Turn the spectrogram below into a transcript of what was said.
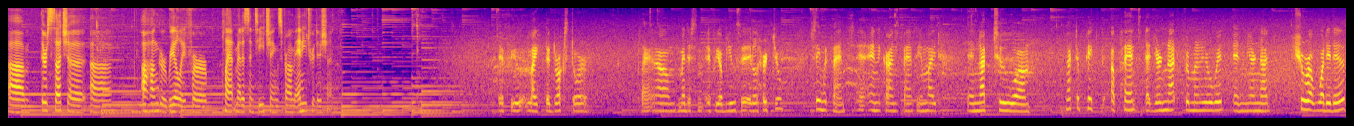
um, there's such a, a, a hunger really for plant medicine teachings from any tradition. If you like the drugstore plant um, medicine, if you abuse it, it'll hurt you. Same with plants, any kind of plant you might, and not to um, not to pick a plant that you're not familiar with and you're not sure of what it is,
